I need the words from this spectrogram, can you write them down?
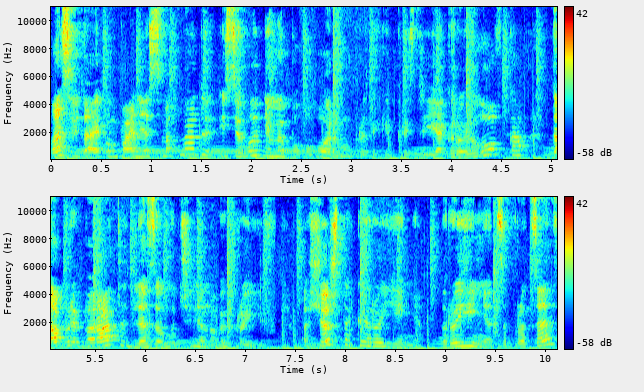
Вас вітає компанія Смахмеду, і сьогодні ми поговоримо про такі пристрої, як роїловка та препарати для залучення нових роїв. А що ж таке роїння? Роїння це процес,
